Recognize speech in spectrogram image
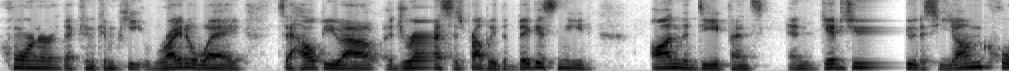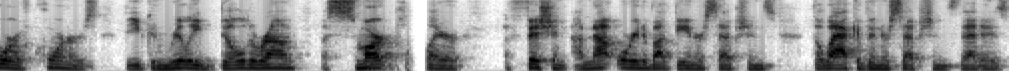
corner that can compete right away to help you out, address is probably the biggest need on the defense and gives you this young core of corners that you can really build around a smart player efficient. I'm not worried about the interceptions, the lack of interceptions. That is,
